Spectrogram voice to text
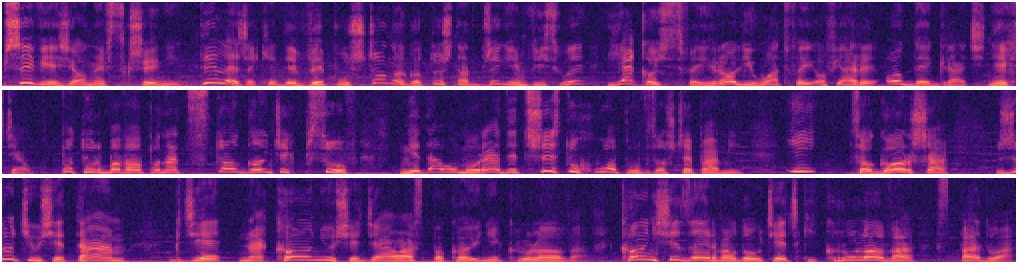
przywieziony w skrzyni. Tyle, że kiedy wypuszczono go tuż nad brzegiem Wisły, jakoś swej roli łatwej ofiary odegrać nie chciał. Poturbował ponad 100 gończych psów, nie dało mu rady 300 chłopów z oszczepami i, co gorsza, rzucił się tam, gdzie na koniu siedziała spokojnie królowa. Koń się zerwał do ucieczki, królowa spadła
